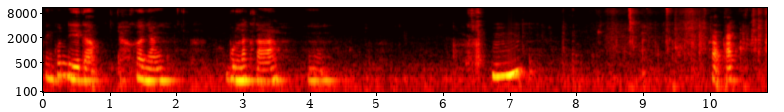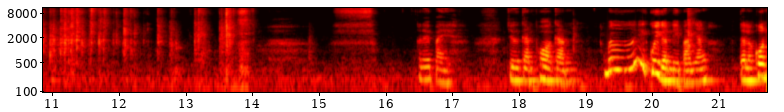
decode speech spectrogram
เป็นคนดีกับเคยยังบุญรักษา อืมอืมครับครับ ก็ได้ไป เจอกันพ่อกันเบ้ยคุยกันดีปานยัง แต่ละคน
